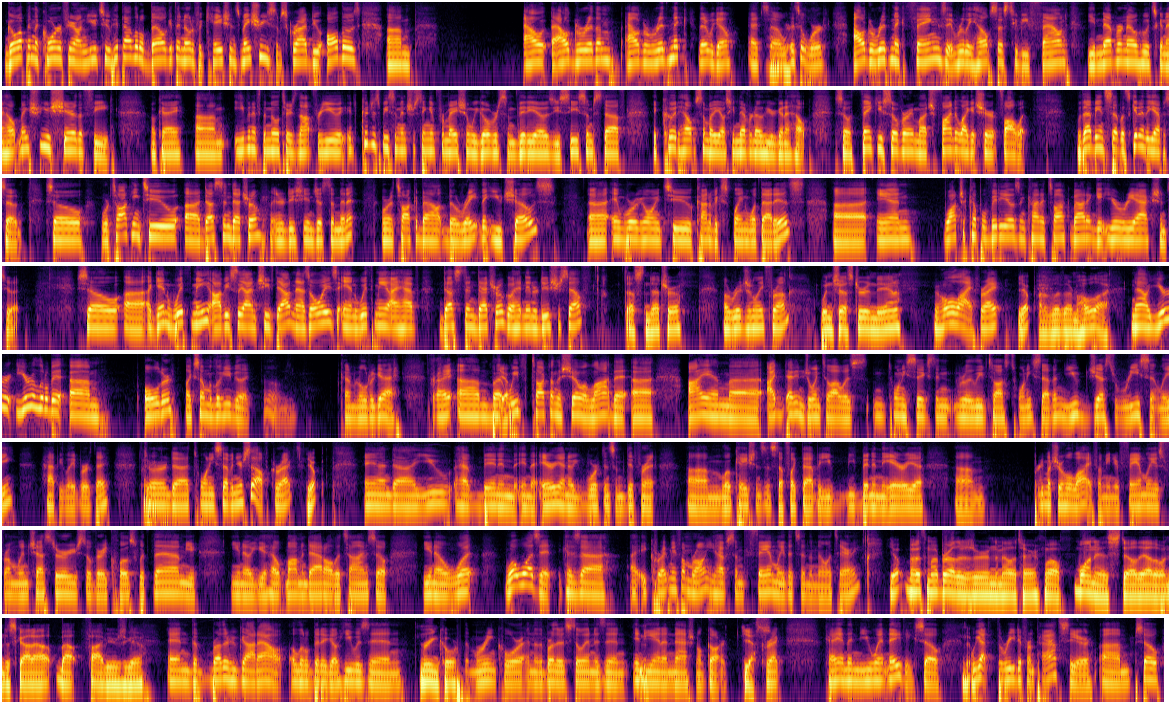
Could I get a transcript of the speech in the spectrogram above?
Go up in the corner if you're on YouTube, hit that little bell, get the notifications. Make sure you subscribe. Do all those um, al- algorithm, algorithmic. There we go. It's a, it's a word. Algorithmic things. It really helps us to be found. You never know who it's going to help. Make sure you share the feed. Okay. Um, even if the military is not for you, it could just be some interesting information. We go over some videos. You see some stuff. It could help somebody else. You never know who you're going to help. So thank you so very much. Find it, like it, share it, follow it. With that being said, let's get into the episode. So we're talking to uh, Dustin Detro. Introduce you in just a minute. We're going to talk about the rate that you chose, uh, and we're going to kind of explain what that is, uh, and watch a couple videos and kind of talk about it and get your reaction to it. So uh, again, with me, obviously, I'm Chief Dowden as always, and with me I have Dustin Detro. Go ahead and introduce yourself. Dustin Detro, Originally from Winchester, Indiana. your whole life, right? Yep, I've lived there my whole life. Now you're you're a little bit um, older. Like someone would look at you and be like, oh, kind of an older guy, right? Um, but Yep. we've talked on the show a lot that uh, I am. Uh, I I didn't join till I was 26. Didn't really leave till I was 27. You just recently, happy late birthday, Thank turned uh, 27 yourself, correct? Yep. And uh, you have been in in the area. I know you've worked in some different um, locations and stuff like that, but you've you've been in the area. Um, pretty much your whole life. I mean, your family is from Winchester. You're still very close with them. You, you know, you help mom and dad all the time. So, you know, what, what was it? Because, uh, correct me if I'm wrong. You have some family that's in the military. Yep, both my brothers are in the military. Well, one is still, the other one just got out about five years ago. And the brother who got out a little bit ago, he was in Marine Corps. the Marine Corps. And then the brother that's still in is in Indiana National Guard. Yes. correct? Okay, and then you went Navy. So Yep. we got three different paths here. Um, so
